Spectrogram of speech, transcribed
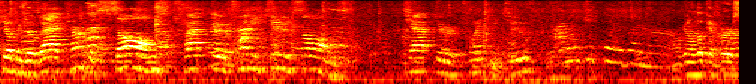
Children, go back, turn to Psalms, chapter 22, Psalms, chapter 22. We're going to look at verse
